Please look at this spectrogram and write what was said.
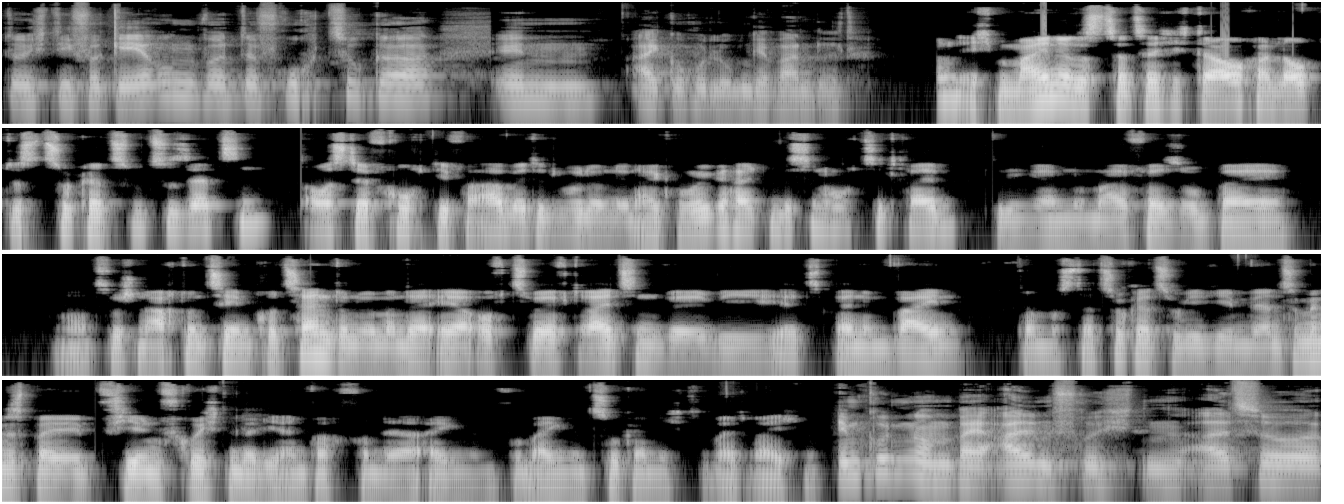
durch die Vergärung wird der Fruchtzucker in Alkohol umgewandelt. Ich meine, dass tatsächlich da auch erlaubt ist, Zucker zuzusetzen aus der Frucht, die verarbeitet wurde, um den Alkoholgehalt ein bisschen hochzutreiben. Die liegen ja im Normalfall so bei ja, zwischen 8 und 10 Prozent. Und wenn man da eher auf 12, 13 will, wie jetzt bei einem Wein, dann muss da Zucker zugegeben werden. Zumindest bei vielen Früchten, weil die einfach von der eigenen, vom eigenen Zucker nicht so weit reichen. Im Grunde genommen bei allen Früchten. Also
